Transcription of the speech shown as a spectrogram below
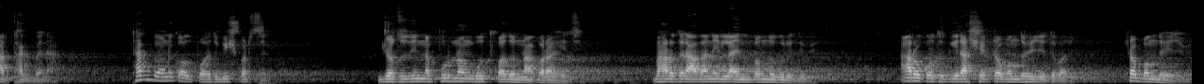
আর থাকবে না। থাকবে অনেক অল্প, হয়তো বিশ পার্সেন্ট যতদিন না পূর্ণাঙ্গ উৎপাদন না করা হয়েছে, ভারতের আদানির লাইন বন্ধ করে দেবে। আরও কত কি রাশিয়ারটাও বন্ধ হয়ে যেতে পারে, সব বন্ধ হয়ে যাবে।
